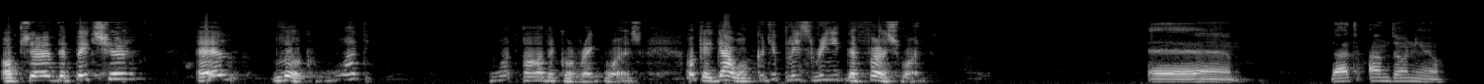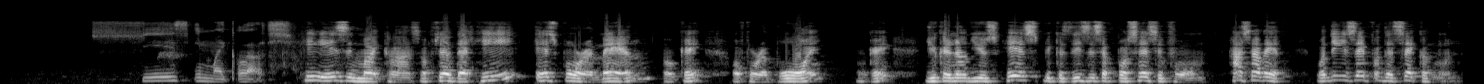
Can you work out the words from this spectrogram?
Observe the picture and look. What, what are the correct words? Okay, Gabo, could you please read the first one? Um, that Antonio. He's in my class. He is in my class. Observe that he is for a man, okay, or for a boy, okay. You cannot use his because this is a possessive form. Hasabeth, what do you say for the second one?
